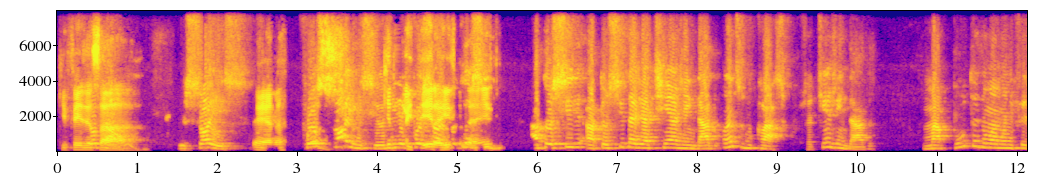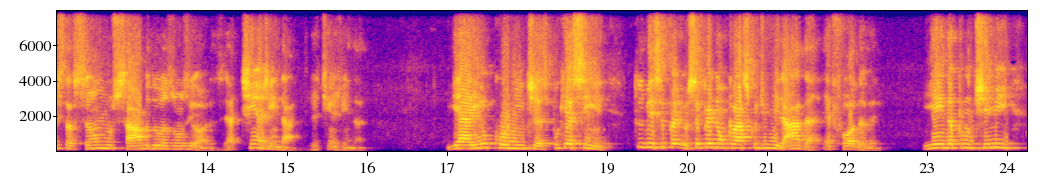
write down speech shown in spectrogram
que fez Total. essa. E só isso. É, né? Foi só isso. Eu que doideira isso, né? Assim, a, torcida, a torcida já tinha agendado, antes do clássico, já tinha agendado uma puta de uma manifestação no sábado às 11 horas. Já tinha agendado, já tinha agendado. E aí o Corinthians, porque assim, tudo bem, você, você perder um clássico de virada é foda, velho. E ainda para um time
